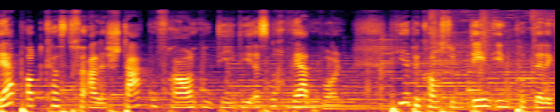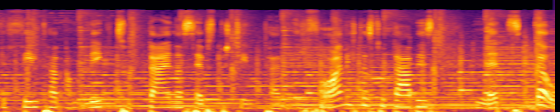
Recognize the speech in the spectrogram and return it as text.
der Podcast für alle starken Frauen und die, die es noch werden wollen. Hier bekommst du den Input, der dir gefehlt hat am Weg zu deiner Selbstbestimmtheit. Ich freue mich, dass du da bist. Let's go!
